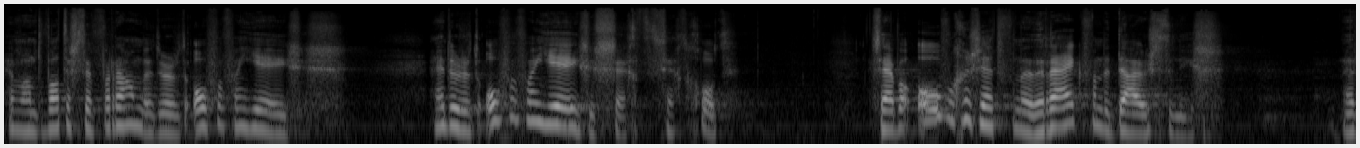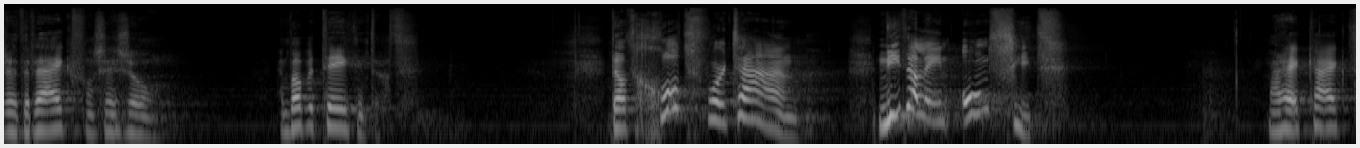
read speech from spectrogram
want wat is er veranderd door het offer van Jezus? door het offer van Jezus, zegt, zegt God. Ze hebben overgezet van het rijk van de duisternis naar het rijk van zijn zoon. En wat betekent dat? Dat God voortaan niet alleen ons ziet, maar hij kijkt,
